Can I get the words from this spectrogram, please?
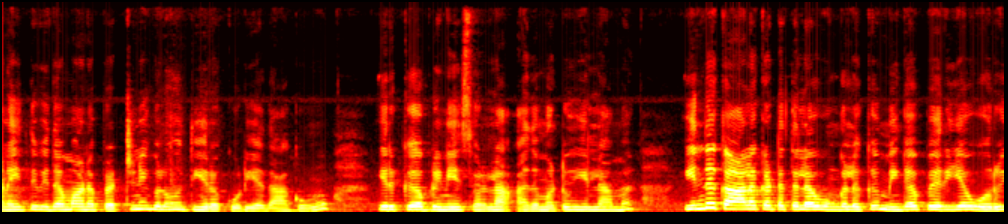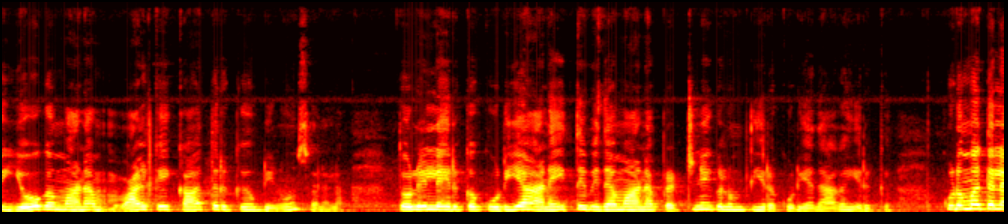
அனைத்து விதமான பிரச்சனைகளும் தீரக்கூடியதாகவும் இருக்குது அப்படின்னே சொல்லலாம். அது மட்டும் இல்லாமல் இந்த காலகட்டத்தில் உங்களுக்கு மிகப்பெரிய ஒரு யோகமான வாழ்க்கை காத்திருக்கு அப்படின்னும் சொல்லலாம். தொழிலில் இருக்கக்கூடிய அனைத்து விதமான பிரச்சனைகளும் தீரக்கூடியதாக இருக்குது குடும்பத்தில்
